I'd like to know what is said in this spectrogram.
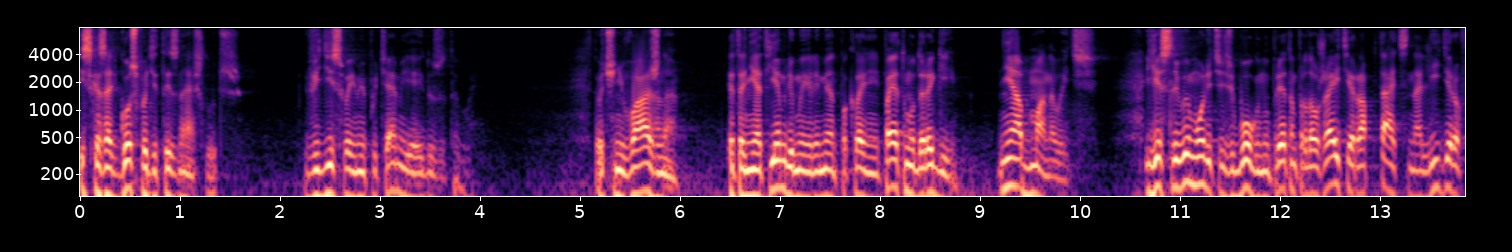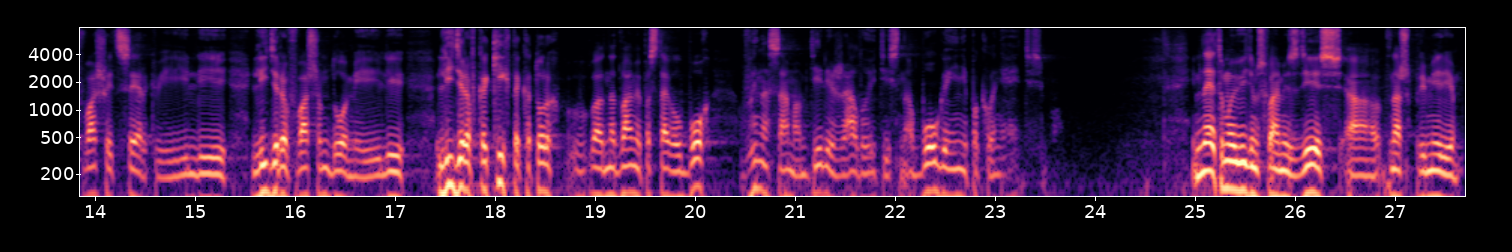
и сказать, Господи, Ты знаешь лучше. Веди своими путями, я иду за Тобой. Это очень важно. Это неотъемлемый элемент поклонения. Поэтому, дорогие, не обманывайтесь. Если вы молитесь Богу, но при этом продолжаете роптать на лидеров вашей церкви или лидеров в вашем доме, или лидеров каких-то, которых над вами поставил Бог, вы на самом деле жалуетесь на Бога и не поклоняетесь Ему. Именно это мы видим с вами здесь, а, в нашем примере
